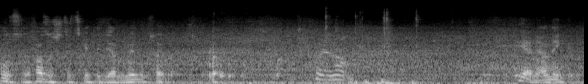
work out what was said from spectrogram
ホース外してつけてやるのめんどくさいのこれな。部屋にあんねんけど。こ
